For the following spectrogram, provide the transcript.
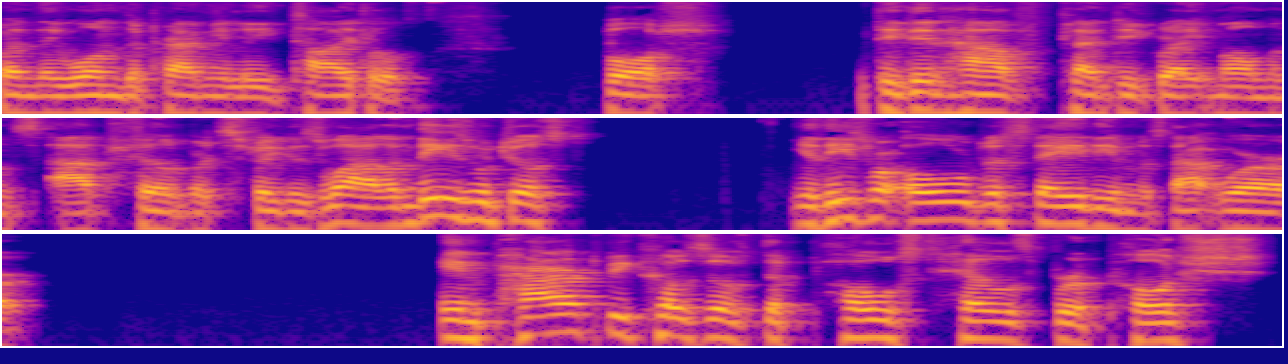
when they won the Premier League title. But they did have plenty of great moments at Filbert Street as well. And these were just, yeah, these were older stadiums that were, in part because of the post Hillsborough push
